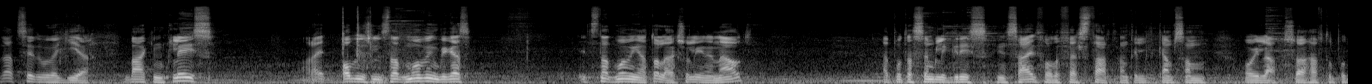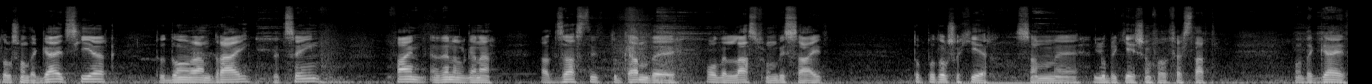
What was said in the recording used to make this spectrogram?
that's it with the gear, back in place, alright, obviously it's not moving because it's not moving at all actually in and out. I put assembly grease inside for the first start until it comes some oil up. So I have to put also on the guides here to don't run dry the chain. Fine and then I'm gonna adjust it to come the all the last from this side to put also here some uh, lubrication for the first start. On the guide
